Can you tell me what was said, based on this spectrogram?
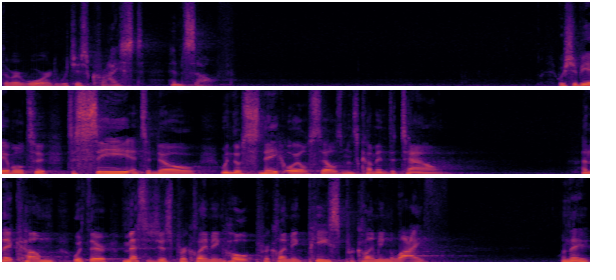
the reward, which is Christ Himself. We should be able to, to see and to know when those snake oil salesmen come into town. And they come with their messages proclaiming hope, proclaiming peace, proclaiming life. When they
